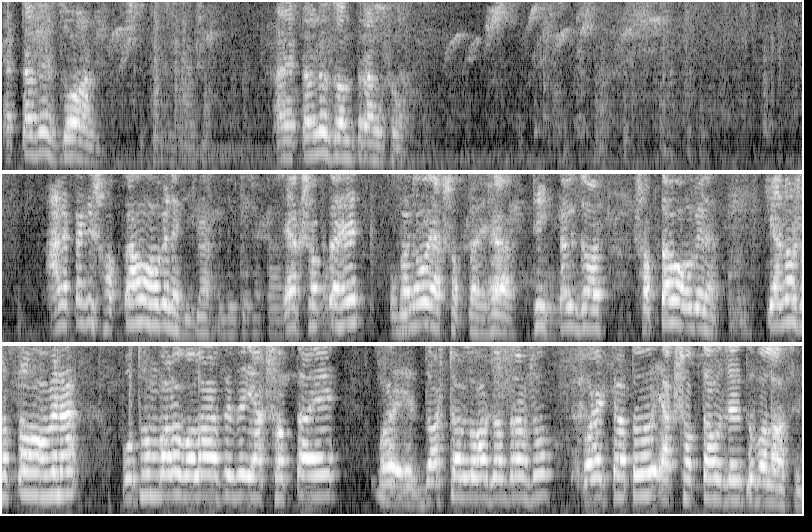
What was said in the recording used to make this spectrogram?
একটা হবে জন আর একটা হলো যন্ত্রাংশ। আর একটা কি সপ্তাহ হবে নাকি? এক সপ্তাহে? ওখানেও এক সপ্তাহে হ্যাঁ। ঠিক তাহলে জ- সপ্তাহ হবে না। কেন সপ্তাহ হবে না? প্রথমবারও বলা আছে যে এক সপ্তাহে ওই দশ টন লোহার যন্ত্রাংশ পরেরটা তো এক সপ্তাহ যেহেতু বলা আছে।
